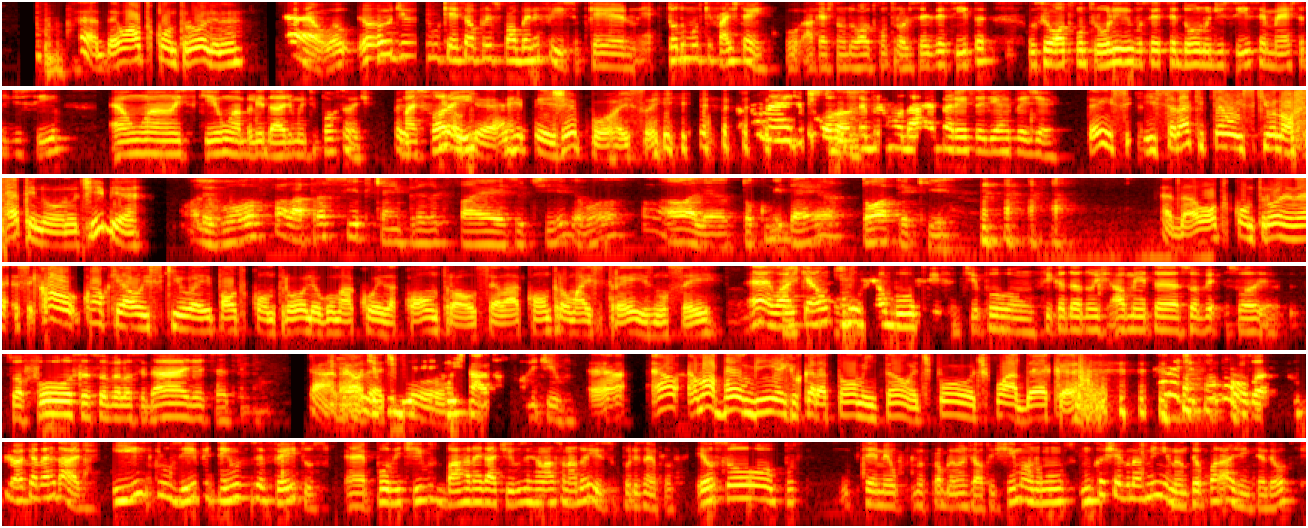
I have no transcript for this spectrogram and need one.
É, deu um autocontrole, né? É, eu, eu digo que esse é o principal benefício, porque todo mundo que faz tem a questão do autocontrole. Você exercita o seu autocontrole e você ser dono de si, ser mestre de si, é uma skill, uma habilidade muito importante. Mas skill fora aí. É RPG, porra, isso aí. Eu nerd, porra. Eu sempre vou dar referência de RPG. Tem? E será que tem um skill no FAP no, no Tibia? Olha, eu vou falar para a CIP, que é a empresa que faz o Tibia, eu vou falar, olha, eu tô com uma ideia top aqui. É, dá o autocontrole, né? Qual, qual que é o skill aí para autocontrole? Alguma coisa? Control, sei lá, Control mais 3, não sei. É, eu acho que é um buff, é um buff. Tipo, fica dando. aumenta sua, sua, sua força, sua velocidade, etc. Caralho, é, tipo, tipo um status positivo. É, é, é, uma bombinha que o cara toma, então. É tipo, tipo uma deca. Cara, é tipo uma bomba. O pior é que é verdade. E, inclusive, tem os efeitos é, positivos barra negativos relacionados a isso. Por exemplo, eu sou. Ter meu, meus problemas de autoestima, eu não, nunca chego nas meninas, não tenho coragem, entendeu?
